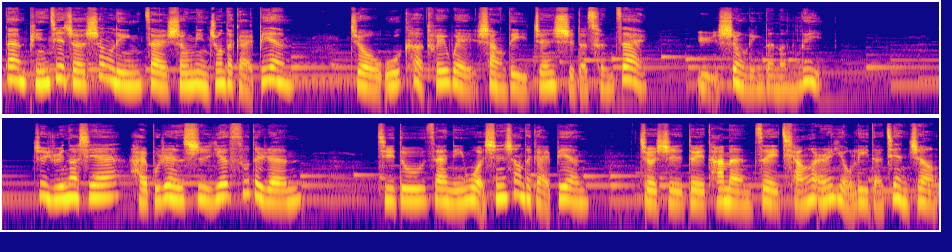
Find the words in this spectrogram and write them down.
但凭借着圣灵在生命中的改变，就无可推诿上帝真实的存在与圣灵的能力。至于那些还不认识耶稣的人，基督在你我身上的改变，就是对他们最强而有力的见证。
